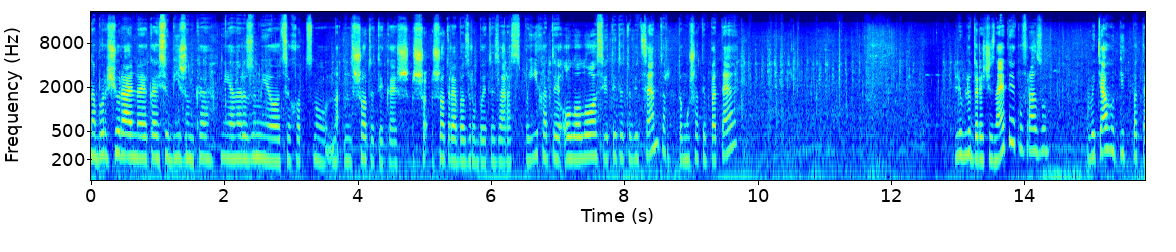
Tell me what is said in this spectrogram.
На борщу реально якась обіженка. Я не розумію оцих от, ну, що ти тикаєш? Що, що треба зробити зараз? Поїхати ололо, світити тобі центр, тому що ти ПТ? Люблю, до речі, знаєте яку фразу? Витягу під ПТ.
